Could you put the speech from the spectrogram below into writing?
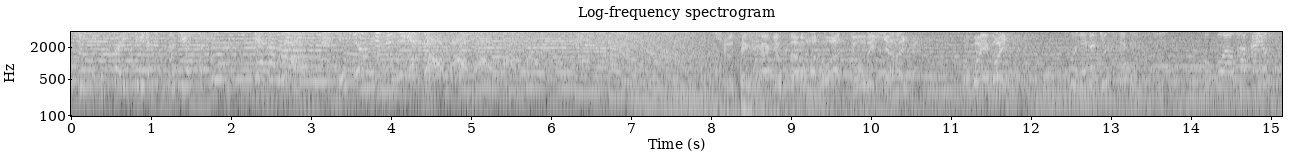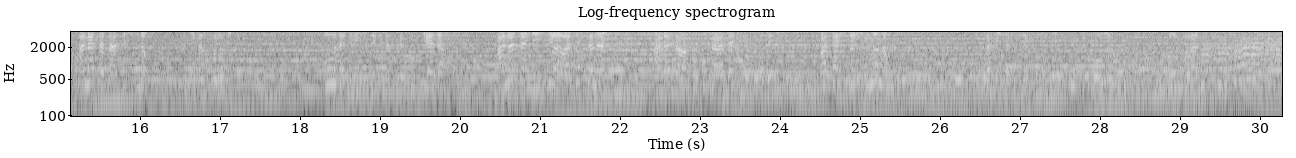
シータと二人きりで話がしたい。してたね石を捨てて逃げ終点が玉座の的は上出来じゃない。かここへ来い。これが玉座ですねここはお墓よあなたと私の国が滅びても王だけ生きてるなんて滑稽だわあなたに石は渡さない。から出ることもできずに私と死ぬの。ラキタが謎を見ても私を今度はあな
